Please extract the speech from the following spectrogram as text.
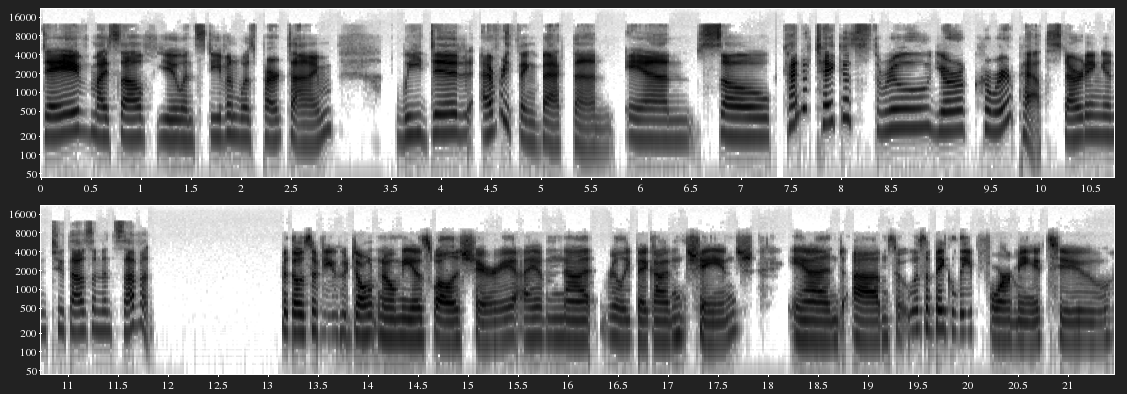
Dave, myself, you, and Stephen was part time. We did everything back then. And so, kind of take us through your career path starting in 2007. For those of you who don't know me as well as Shari, I am not really big on change. And um, so it was a big leap for me to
